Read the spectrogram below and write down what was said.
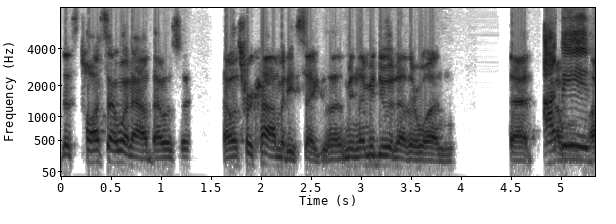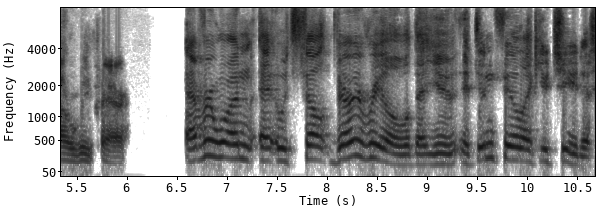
let's toss that one out. That was a, that was for comedy sake. Let me let me do another one. That I will- mean- I will be fair. Everyone, it was felt very real that you. It didn't feel like you cheated.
